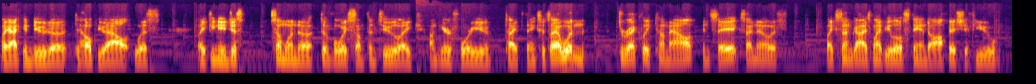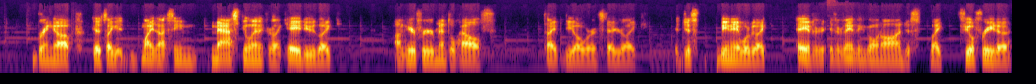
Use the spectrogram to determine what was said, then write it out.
like I can do to to help you out with, like, if you need just someone to to voice something to, like, I'm here for you, type thing." So it's like I wouldn't directly come out and say it because I know if like some guys might be a little standoffish if you bring up because like it might not seem masculine if you're like, "Hey, dude, like, I'm here for your mental health," type deal. Where instead you're like, just being able to be like, hey, if, there, if there's anything going on, just like feel free to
